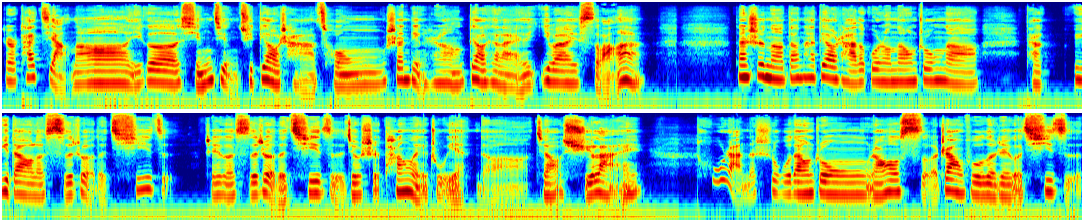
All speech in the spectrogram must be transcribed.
就是他讲呢，一个刑警去调查从山顶上掉下来意外死亡案，但是呢，当他调查的过程当中呢，他遇到了死者的妻子。这个死者的妻子就是汤唯主演的，叫徐来。突然的事故当中，然后死了丈夫的这个妻子，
